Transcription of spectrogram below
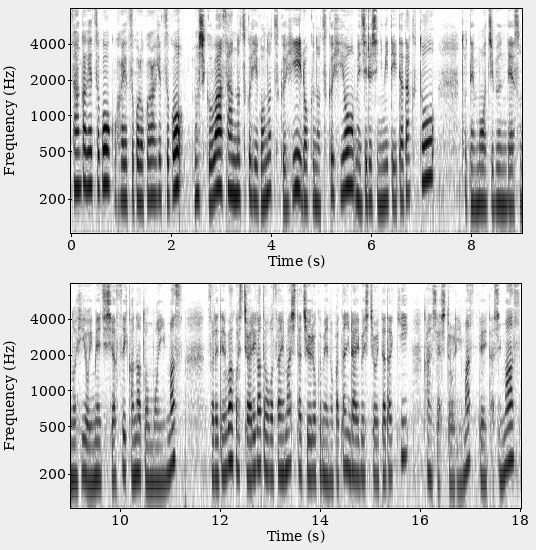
3ヶ月後、5ヶ月後、6ヶ月後、もしくは3のつく日、5のつく日、6のつく日を目印に見ていただくと、とても自分でその日をイメージしやすいかなと思います。それではご視聴ありがとうございました。16名の方にライブ視聴いただき感謝しております。失礼いたします。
